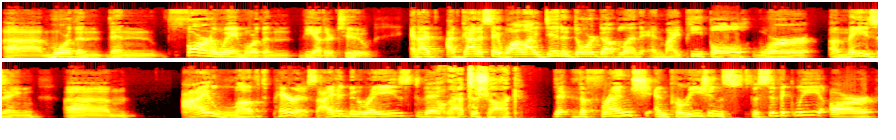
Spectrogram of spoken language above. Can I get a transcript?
uh, more than than far and away more than the other two. And I've I've got to say, while I did adore Dublin and my people were amazing, um, I loved Paris. I had been raised that. Oh, that's a shock. That the French and Parisians specifically are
